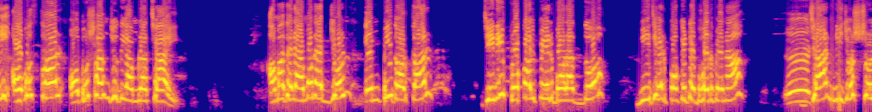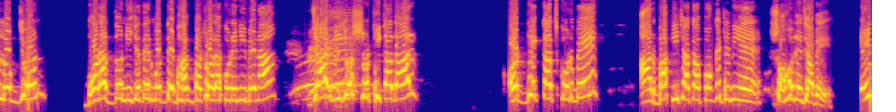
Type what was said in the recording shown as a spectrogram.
এই অবস্থার অবসান যদি আমরা চাই, আমাদের এমন একজন এমপি দরকার, যিনি প্রকল্পের বরাদ্দ নিজের পকেটে ভরবে না, যার নিজস্ব লোকজন বরাদ্দ নিজেদের মধ্যে ভাগ বাটোয়ারা করে নিবে না, যার নিজস্ব ঠিকাদার অর্ধেক কাজ করবে, আর বাকি টাকা পকেটে নিয়ে শহরে যাবে। এই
